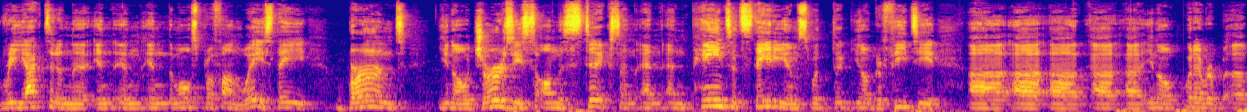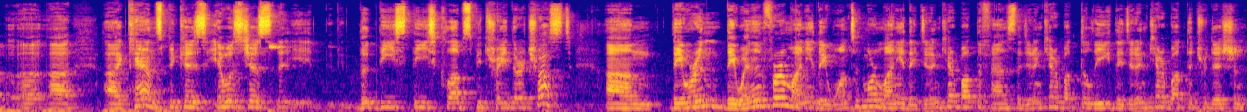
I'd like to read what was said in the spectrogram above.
reacted in the in, in, in the most profound ways. They burned you know jerseys on the sticks and, and, and painted stadiums with the, you know graffiti uh, uh, uh, uh you know whatever uh, uh, cans because it was just the, these these clubs betrayed their trust um, they were in, they went in for money. They wanted more money. They didn't care about the fans. They didn't care about the league. They didn't care about the tradition.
